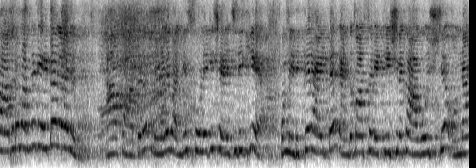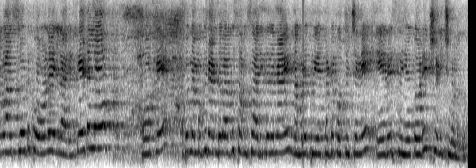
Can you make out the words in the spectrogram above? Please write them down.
ഫാദർ പറഞ്ഞു കേട്ടോ എല്ലാവരും? ആ ഫാദർ നിങ്ങളെ വലിയ സ്കൂളിലേക്ക് ക്ഷണിച്ചിരിക്കുകയാണ് അപ്പൊ മിടുക്കരായിട്ട് രണ്ടു മാസം വെക്കേഷൻ ഒക്കെ ആഘോഷിച്ച് ഒന്നാം ക്ലാസ്സിലോട്ട് പോകണം എല്ലാവരും കേട്ടല്ലോ? ഓക്കെ അപ്പൊ നമുക്ക് രണ്ടു വാക്ക് സംസാരിക്കുന്നതിനായി നമ്മുടെ പ്രിയപ്പെട്ട കൊച്ചച്ഛനെ ഏറെ സ്നേഹത്തോടെ ക്ഷണിച്ചു കൊള്ളുന്നു.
